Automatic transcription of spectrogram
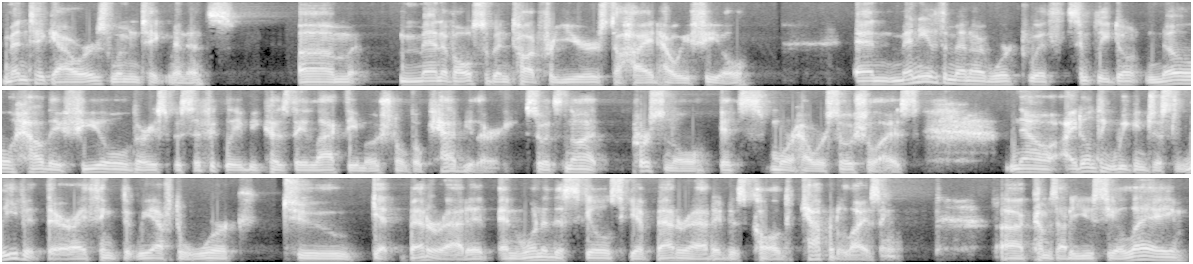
Men take hours, women take minutes. Um, men have also been taught for years to hide how we feel. And many of the men I've worked with simply don't know how they feel very specifically because they lack the emotional vocabulary. So it's not personal, it's more how we're socialized. Now, I don't think we can just leave it there. I think that we have to work to get better at it. And one of the skills to get better at it is called capitalizing. Uh, comes out of UCLA,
